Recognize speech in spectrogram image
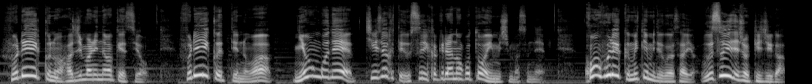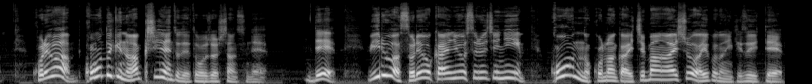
フレークの始まりなわけですよ。フレークっていうのは日本語で小さくて薄いかけらのことを意味しますね。コーンフレーク見てみてくださいよ。薄いでしょ、生地が。これはこの時のアクシデントで登場したんですね。で、ウィルはそれを改良するうちに、コーンの粉が一番相性がいいことに気づいて、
